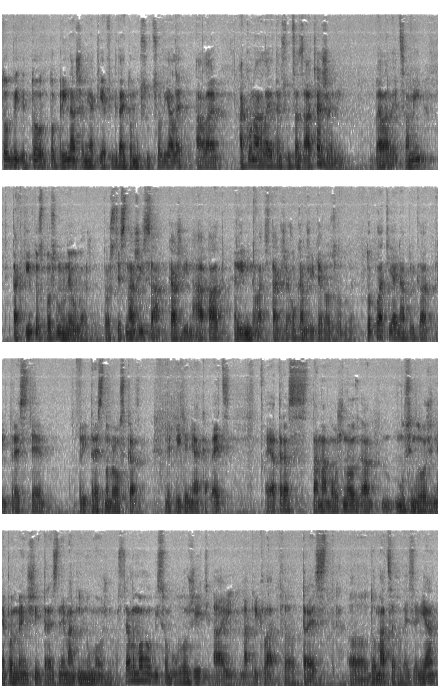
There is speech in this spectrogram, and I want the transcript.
To, by, to, to prináša nejaký efekt aj tomu sudcovi, ale, ale ako náhle je ten sudca zaťažený veľa vecami, tak týmto spôsobom neuvažuje. Proste snaží sa každý nápad eliminovať tak, že okamžite rozhoduje. To platí aj napríklad pri treste, pri trestnom rozkaze. Nepríde nejaká vec, a ja teraz tam mám možnosť a musím uložiť nepodmienečný trest, nemám inú možnosť. Ale mohol by som uložiť aj napríklad e, trest e, domáceho väzenia,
